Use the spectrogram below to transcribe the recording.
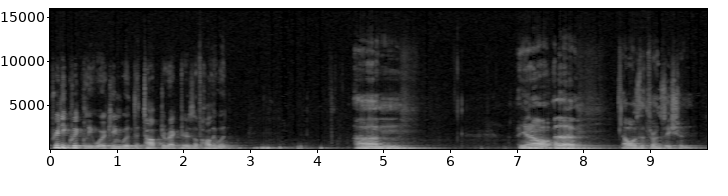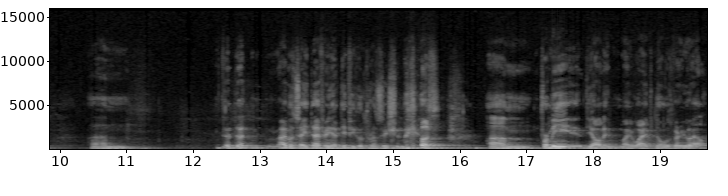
pretty quickly working with the top directors of Hollywood? Um, you know, uh, that was the transition. Um, that, that, I would say definitely a difficult transition because um, for me, the only, my wife knows very well,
